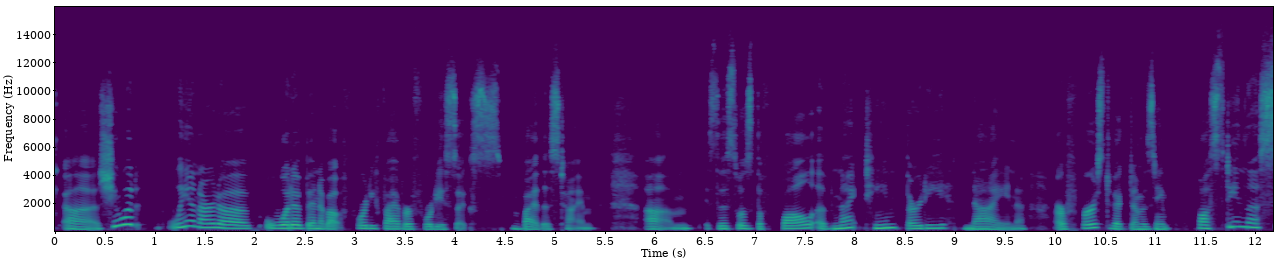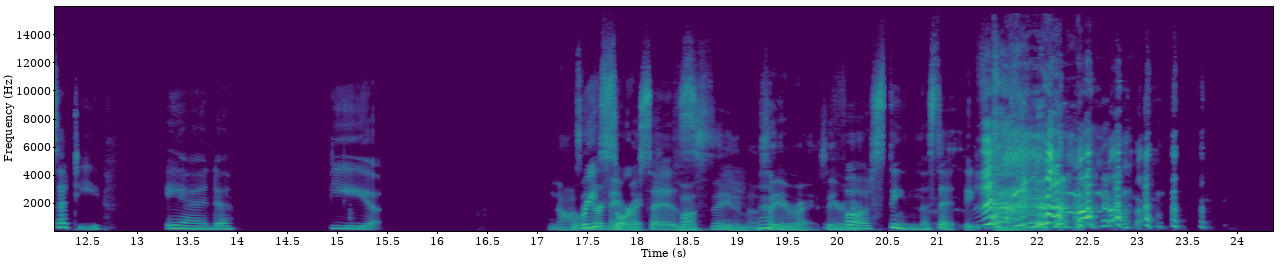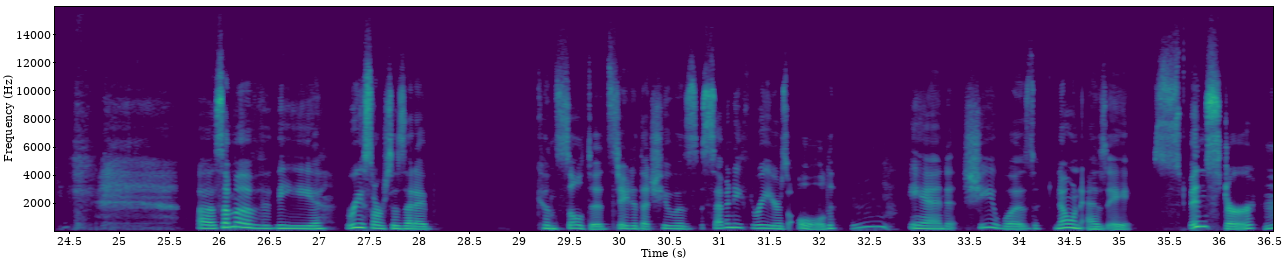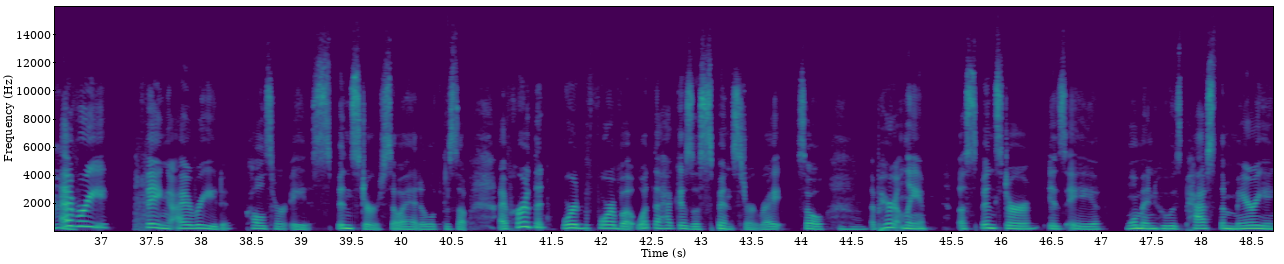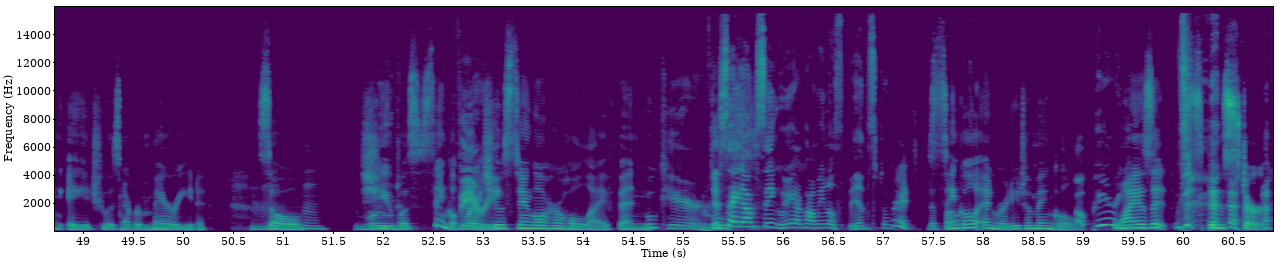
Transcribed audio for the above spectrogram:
uh, she would Leonarda would have been about 45 or 46 by this time. Um, this was the fall of 1939. Our first victim is named Faustina Setti, and the No, say her name right. Faustina. Say it right. Say her name. Faustina Setti. uh, some of the resources that I've consulted stated that she was 73 years old Ooh. and she was known as a spinster Mm. every thing I read calls her a spinster, so I had to look this up. I've heard that word before, but what the heck is a spinster, right? So Mhm. apparently, a spinster is a woman who is past the marrying age who has never married. So, Mhm. She was single. Right? She was single her whole life, and Who cares? Just say I'm single. You ain't gotta call me no spinster. right, the fuck? single and ready to mingle. Oh, period. Why is it spinster?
